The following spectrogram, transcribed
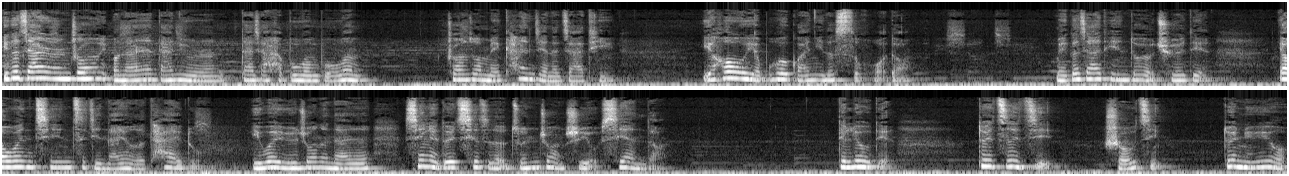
一个家人中有男人打女人，大家还不闻不问，装作没看见的家庭。以后也不会管你的死活的。每个家庭都有缺点，要问清自己男友的态度，一位愚忠的男人心里对妻子的尊重是有限的。第六点，对自己守紧，对女友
